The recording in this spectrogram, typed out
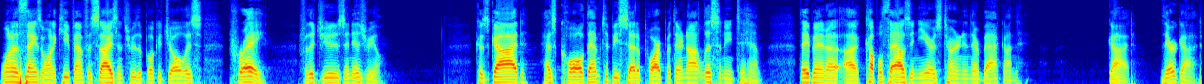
One of the things I want to keep emphasizing through the book of Joel is pray for the Jews in Israel. Because God has called them to be set apart, but they're not listening to Him. They've been a, a couple thousand years turning their back on God, their God.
